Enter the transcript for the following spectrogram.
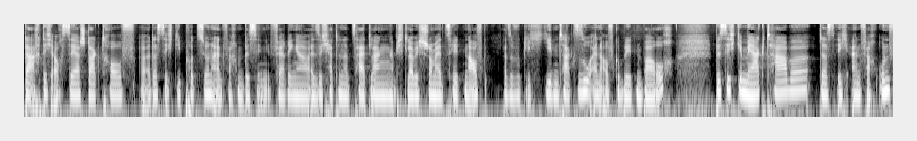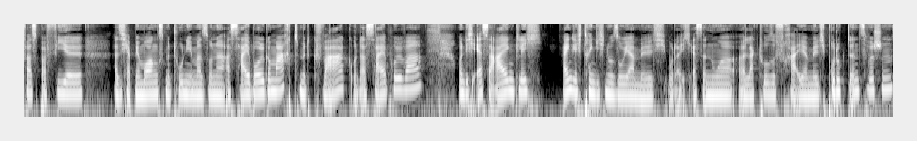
da achte ich auch sehr stark drauf, äh, dass ich die Portion einfach ein bisschen verringere. Also ich hatte eine Zeit lang, habe ich glaube ich schon mal erzählt, einen Auf also wirklich jeden Tag so einen aufgeblähten Bauch, bis ich gemerkt habe, dass ich einfach unfassbar viel, also ich habe mir morgens mit Toni immer so eine Acai Bowl gemacht mit Quark und Acai Pulver und ich esse eigentlich eigentlich trinke ich nur Sojamilch oder ich esse nur äh, laktosefreie Milchprodukte inzwischen.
